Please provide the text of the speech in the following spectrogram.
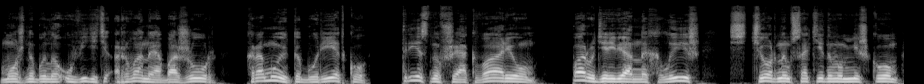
можно было увидеть рваный абажур, хромую табуретку, треснувший аквариум, пару деревянных лыж с черным сатиновым мешком,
